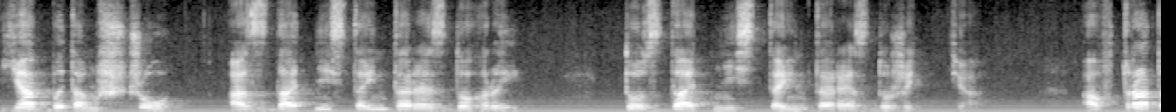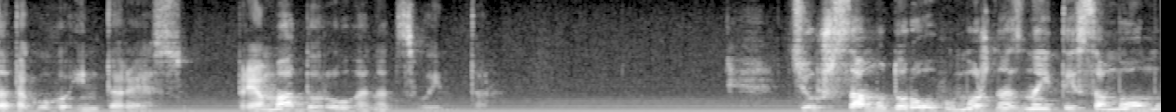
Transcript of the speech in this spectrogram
Як би там що, а здатність та інтерес до гри то здатність та інтерес до життя, а втрата такого інтересу пряма дорога на цвинтар. Цю ж саму дорогу можна знайти самому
